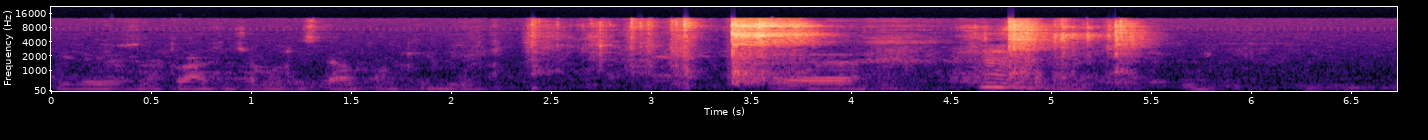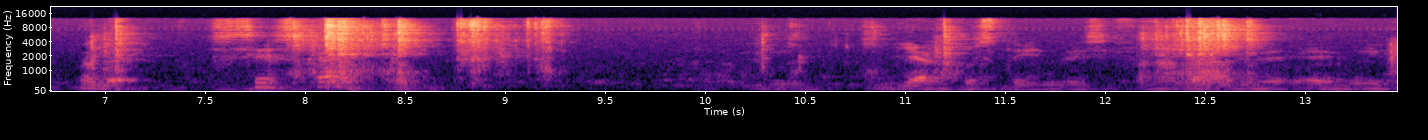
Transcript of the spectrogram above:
qui ho usato anche, diciamo che è stato anche lui. Eh, Vabbè, se scatto il bianco stende, si fa una base, è l'unico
